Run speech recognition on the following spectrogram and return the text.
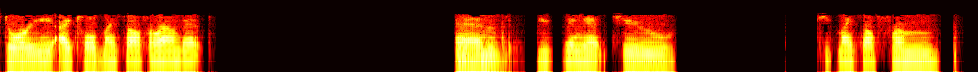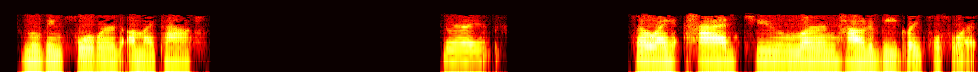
story I told myself around it and mm-hmm. using it to keep myself from moving forward on my path. Right. So I had to learn how to be grateful for it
